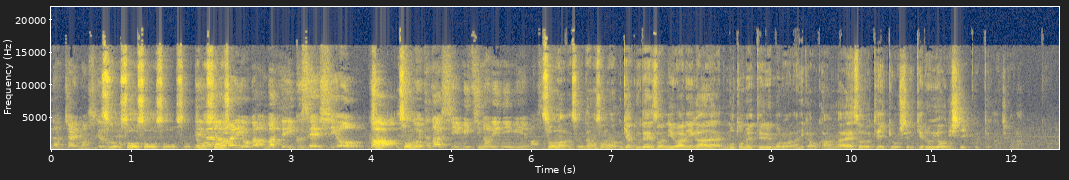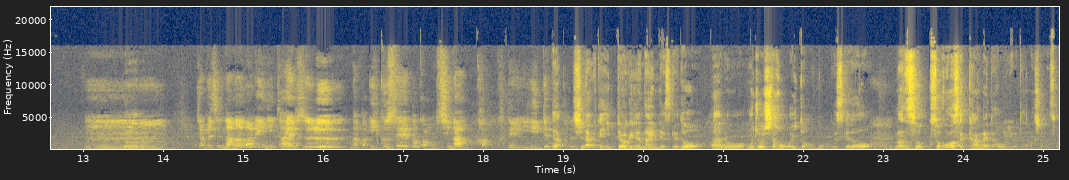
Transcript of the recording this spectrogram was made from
なっちゃいますけどね。そうそうそうそうそう。ででもその7割を頑張って育成しようがす。ごい正しい道のりに見えます。そうなんですよ。でもその逆でその2割が求めているものが何かを考えそれを提供していけるようにしていくって感じかな。うーん。じゃあ別に7割に対するなんか育成とかもしなくていいってことですしなくていいってわけじゃないんですけど、はいあのもちろんした方がいいとは思うんですけど、うん。まずそそこを先考えた方がいいよって話なんですよ。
